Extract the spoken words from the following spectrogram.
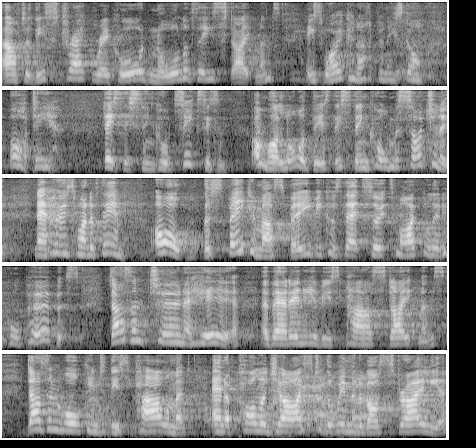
after this track record and all of these statements. He's woken up and he's gone, oh dear, there's this thing called sexism. Oh, my lord, there's this thing called misogyny. Now, who's one of them? Oh, the Speaker must be, because that suits my political purpose. Doesn't turn a hair about any of his past statements, doesn't walk into this parliament and apologise to the women of Australia,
